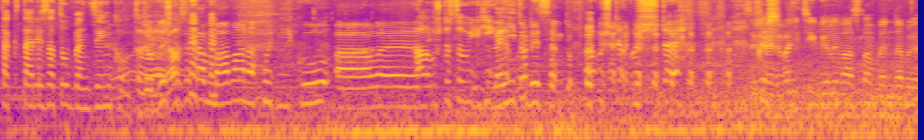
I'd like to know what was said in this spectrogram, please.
tak tady za tou benzinkou to Do je, jo? se tam mává na chodníku, ale... Ale už to jsou... Není to dizent úplně. už to, už to je... Takže v Hermanicích byli Václav Benda, bude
